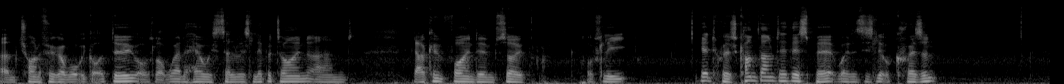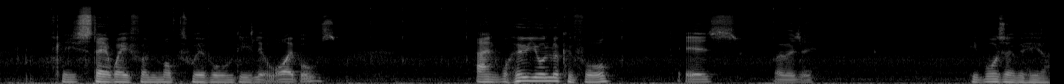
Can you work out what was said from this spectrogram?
um, trying to figure out what we got to do. I was like where the hell is Stelleris Libertine and yeah, I couldn't find him so obviously get to Chris, come down to this bit where there's this little crescent. Please stay away from the mobs with all these little eyeballs. And who you're looking for is where is he? He was over here.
